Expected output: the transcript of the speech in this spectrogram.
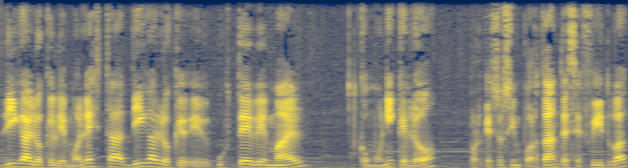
diga lo que le molesta, diga lo que eh, usted ve mal, comuníquelo, porque eso es importante, ese feedback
